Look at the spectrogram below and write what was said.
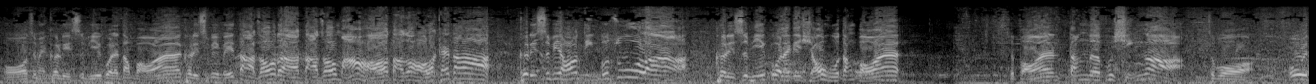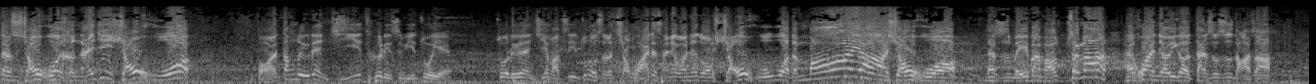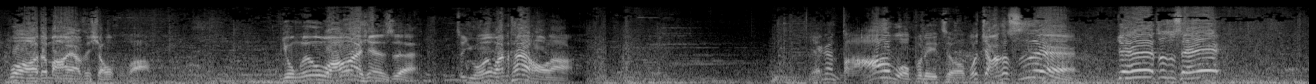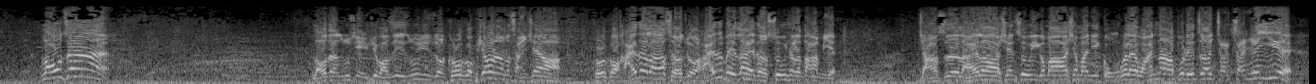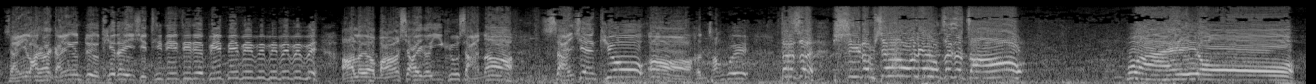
哦，这边克里斯皮过来当保安，克里斯皮没大招的，大招马上好，大招好了，开大，克里斯皮好像顶不住了，克里斯皮过来给小虎当保安，这保安当的不行啊，这不，哦，但是小虎很来劲，小虎，保安当的有点急，克里斯皮作业。做的有点急嘛，自己做死了。小虎还在闪现往前走。小虎，我的妈呀，小虎！但是没办法，什么还换掉一个？但是是打杀。我的妈呀，这小虎啊，永恩王啊，现在是这永恩玩的太好了。你还敢打我？不得走！我贾克斯，耶，这是谁？老战，老战入侵去把自己入侵住了。克洛克漂亮的闪现啊！克洛克还在拉扯，最后还是被赖特收下了大米。贾斯来了，先收一个吗？先把你拱回来完了，不能这样。闪闪现一，闪一拉开，赶紧跟队友贴在一起，贴贴贴贴，别别别别别别别别！阿乐要马上下一个 E Q 闪了，闪现 Q 啊，很常规，但是洗的漂亮，这个招，哎呦！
